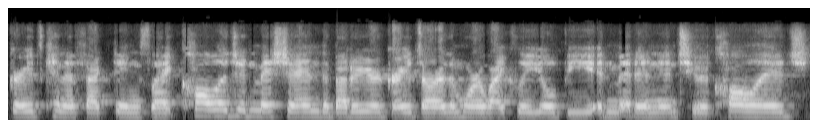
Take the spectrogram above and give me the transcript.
grades can affect things like college admission. The better your grades are, the more likely you'll be admitted into a college.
